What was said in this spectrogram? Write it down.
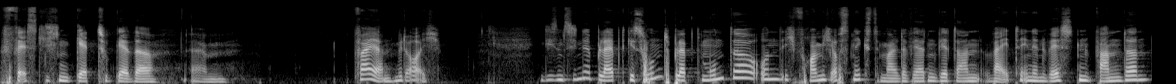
festlichen Get-Together ähm, feiern mit euch. In diesem Sinne, bleibt gesund, bleibt munter und ich freue mich aufs nächste Mal. Da werden wir dann weiter in den Westen wandern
